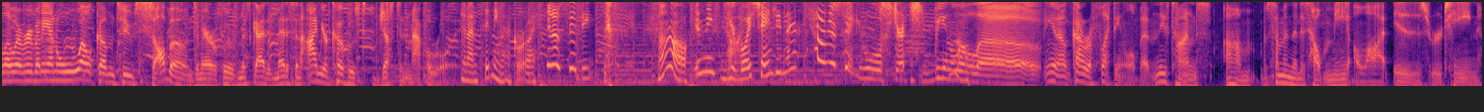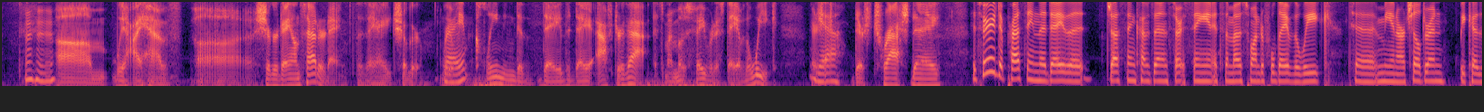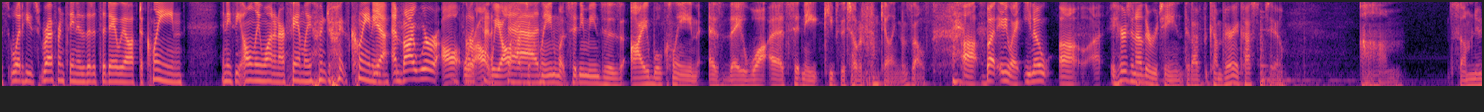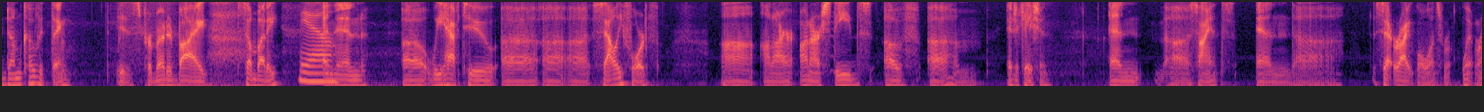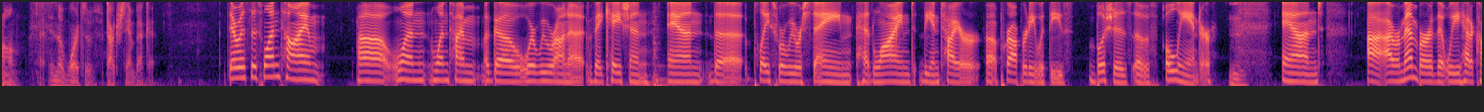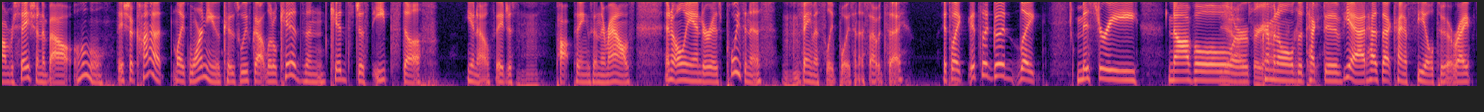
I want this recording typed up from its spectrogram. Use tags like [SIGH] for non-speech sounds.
Hello, everybody, and welcome to Sawbones, a marital fluid of misguided medicine. I'm your co-host, Justin McElroy. And I'm Sydnee McElroy. You know, Sydnee, [LAUGHS] Oh, in these is your voice changing there? I'm just taking a little stretch, being a little, uh, you know, kind of reflecting a little bit. In these times, um, something that has helped me a lot is routine. Mm-hmm. Um, we, I have uh, sugar day on Saturday, the day I eat sugar. We Right. cleaning day the day after that. It's my most favoriteest day of the week. There's, Yeah. There's trash day. It's very depressing the day that Justin comes in and starts singing "It's the most wonderful day of the week" to me and our children because what he's referencing is that it's the day we all have to clean, and he's the only one in our family [LAUGHS] who enjoys cleaning. Yeah, and by we're all we're all we all have to clean. What Sydnee means is I will clean as they wa- as Sydnee keeps the children [LAUGHS] from killing themselves. Uh, but anyway, you know, uh, here's another routine that I've become very accustomed to. Um, some new dumb COVID thing is promoted by somebody, Yeah. and then uh, we have to uh, uh, uh, sally forth uh, on our on our steeds of um, education and uh, science and uh, set right what once went wrong. In the words of Dr. Sam Beckett. there was this one time uh, one one time ago where we were on a vacation and the place where we were staying had lined the entire uh, property with these bushes of oleander and I I remember that we had a conversation about, oh, they should kind of like warn you because we've got little kids and kids just eat stuff. You know, they just pop things in their mouths. And oleander is poisonous, famously poisonous, I would say. It's like, it's a good, like, mystery novel Yeah, or criminal detective. Yeah, it has that kind of feel to it, right?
